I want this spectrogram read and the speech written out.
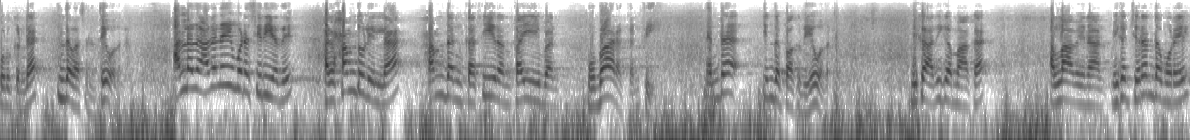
கொடுக்கின்ற இந்த வசனத்தை ஓதலாம் அல்லது அதனையும் விட சிறியது அல்ஹம்துலில்லா ஹம்தன் கசீரன் தையீபன் முபாரக்கன் ஃபி என்ற இந்த பகுதியை ஓதலாம் மிக அதிகமாக அல்லாவை நான் மிகச் சிறந்த முறையில்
